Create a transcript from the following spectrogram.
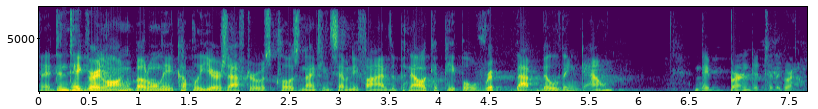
And it didn't take very long, about only a couple of years after it was closed in 1975, the Penelakut people ripped that building down and they burned it to the ground.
